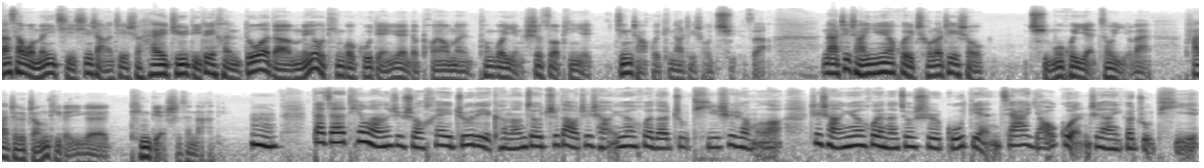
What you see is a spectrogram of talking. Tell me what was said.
刚才我们一起欣赏了这首《Hi Judy》，对很多的没有听过古典乐的朋友们，通过影视作品也经常会听到这首曲子。那这场音乐会除了这首曲目会演奏以外，它的这个整体的一个听点是在哪里？嗯，大家听完了这首《Hey Judy》，可能就知道这场音乐会的主题是什么了。这场音乐会呢，就是古典加摇滚这样一个主题。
